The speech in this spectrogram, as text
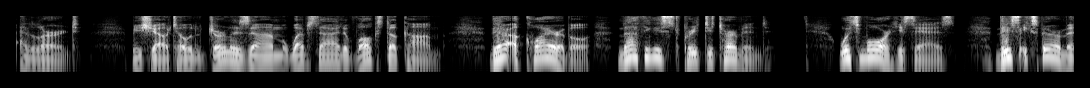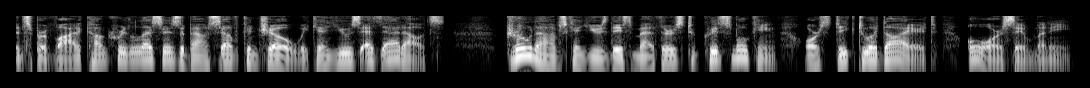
and learned. Mischel told the journalism website Vox.com, they are acquirable, nothing is predetermined. What's more, he says, these experiments provide concrete lessons about self-control we can use as adults. Grown-ups can use these methods to quit smoking or stick to a diet or save money.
